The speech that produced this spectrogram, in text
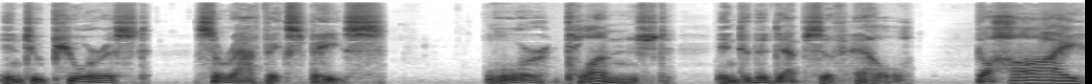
into purest seraphic space, or plunged into the depths of hell. The high,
